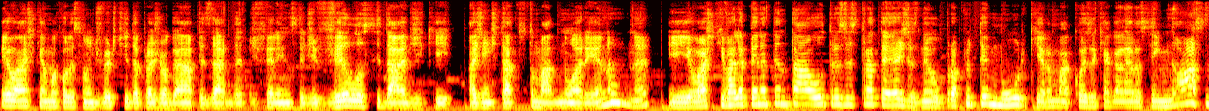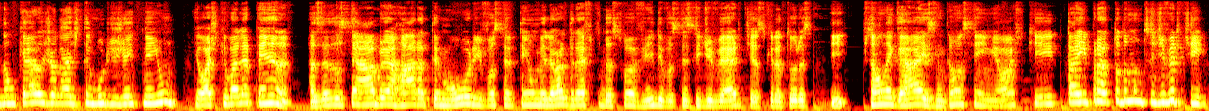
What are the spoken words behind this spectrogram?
Eu acho que é uma coleção divertida para jogar, apesar da diferença de velocidade que a gente tá acostumado no Arena, né? E eu acho que vale a pena tentar outras estratégias, né? O próprio Temur, que era uma coisa que a galera assim, nossa, não quero jogar de Temur de jeito nenhum. Eu acho que vale a pena. Às vezes você abre a rara Temur e você tem o melhor draft da sua vida e você se diverte, as criaturas e são legais. Então, assim, eu acho que tá aí para todo mundo se divertir.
